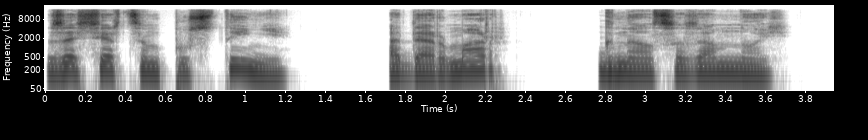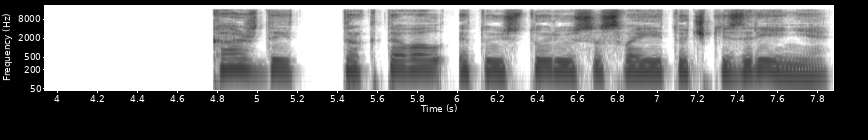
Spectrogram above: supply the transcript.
за сердцем пустыни, а Дармар гнался за мной. Каждый трактовал эту историю со своей точки зрения.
